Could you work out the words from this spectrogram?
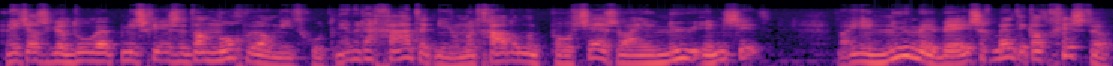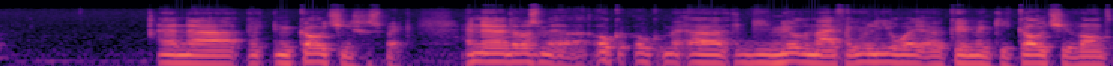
weet je, als ik dat doel heb, misschien is het dan nog wel niet goed. Nee, maar daar gaat het niet om. Het gaat om het proces waar je nu in zit, waar je nu mee bezig bent. Ik had gisteren een, uh, een coachingsgesprek. En uh, was ook, ook uh, die mailde mij van, joh Leroy, kun je me een keer coachen? Want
